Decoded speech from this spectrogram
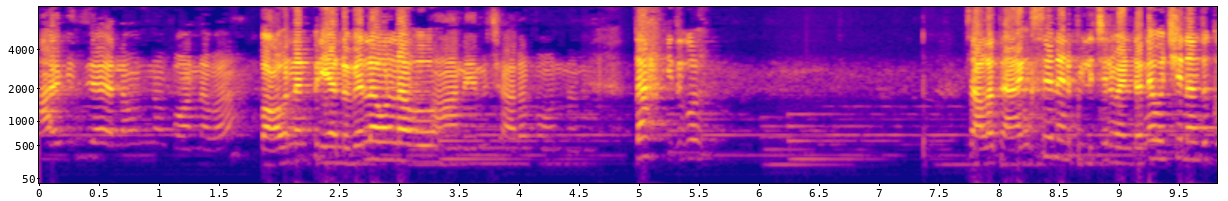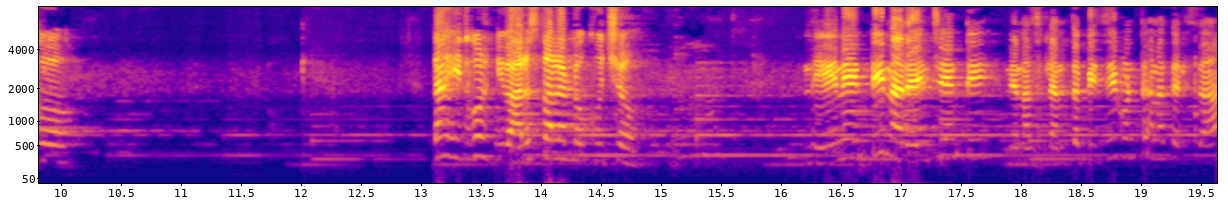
హాయ్ విజయ ఎలా ఉన్నావు? బాగున్నావా? బాగున్నాను ప్రియా నువ్వెలా ఉన్నావు? ఆ, నేను చాలా బాగున్నాను. దా ఇదిగో. చాలా థ్యాంక్స్ నేను పిలిచిన వెంటనే వచ్చినందుకు. దా ఇదిగో నీవు అరుస్తాను నువ్వు కూర్చో. నేనేంటి నా రేంజ్ ఏంటి నేను అసలు ఎంత బిజీగా ఉంటానో తెలుసా?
